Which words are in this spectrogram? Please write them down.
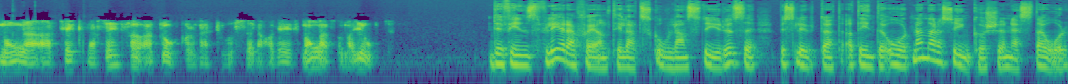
många att teckna sig för att gå på de här kurserna och det är många som har gjort det. Det finns flera skäl till att skolans styrelse beslutat att inte ordna några synkurser nästa år,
